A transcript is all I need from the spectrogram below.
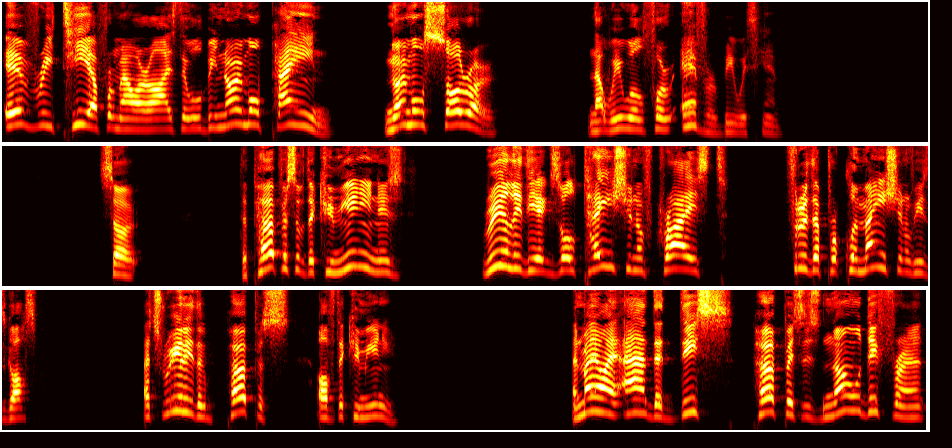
every tear from our eyes. There will be no more pain, no more sorrow, and that we will forever be with him. So, the purpose of the communion is really the exaltation of Christ through the proclamation of his gospel. That's really the purpose of the communion. And may I add that this purpose is no different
